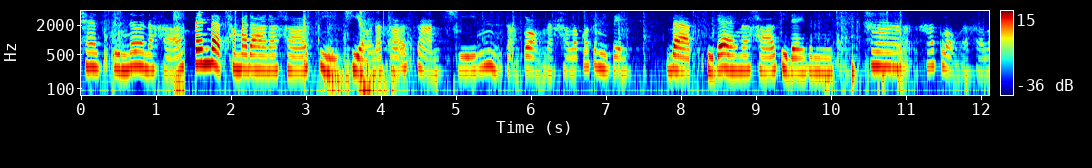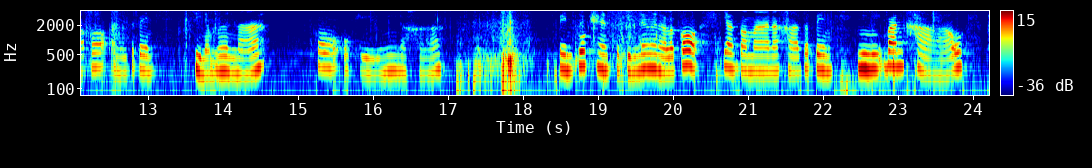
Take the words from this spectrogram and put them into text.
แฮนด์สปินเนอร์นะคะ เป็นแบบธรรมดานะคะ สีเขียวนะคะ 3 ชิ้น 3 กล่องนะคะ แล้วก็จะมีเป็น แบบสีแดงนะคะ สีแดงจะมี5 5กล่องนะคะ แล้วก็อันนี้จะเป็นสีน้ำเงินนะก็โอเคนี่นะคะ เป็นพวกแฮนด์สปินเนอร์นะ แล้วก็อย่างต่อมานะคะจะเป็นมินิบันขาวแพ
